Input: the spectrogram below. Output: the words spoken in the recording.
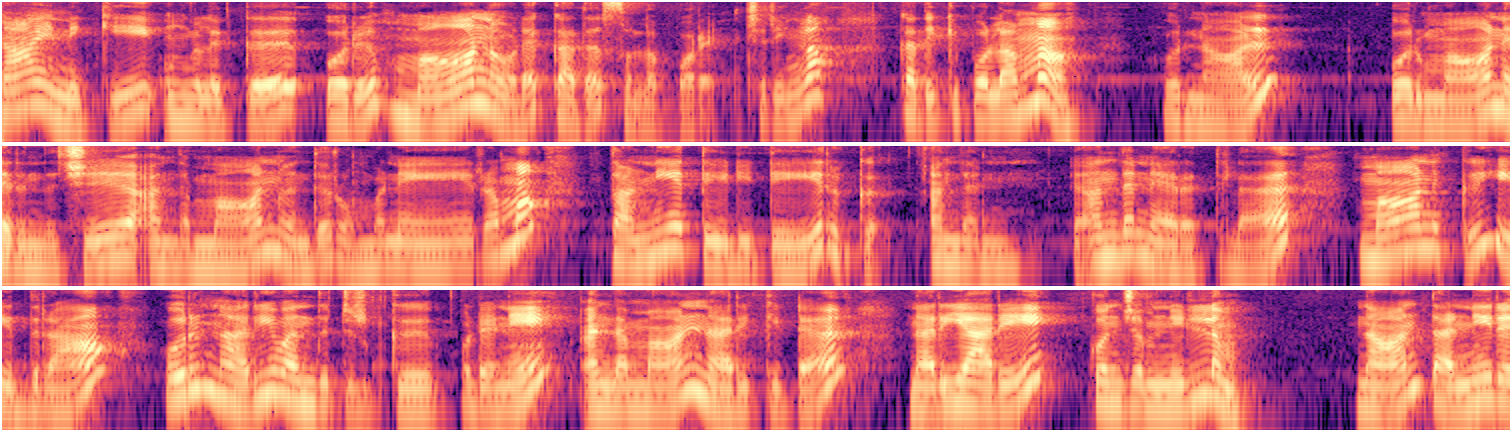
நான் இன்னைக்கு உங்களுக்கு ஒரு மானோட கதை சொல்ல போகிறேன் சரிங்களா? கதைக்கு போகலாமா ஒரு நாள் ஒரு மான் இருந்துச்சு. அந்த மான் வந்து ரொம்ப நேரமாக தண்ணியை தேடிட்டே இருக்குது அந்த அந்த நேரத்தில் மானுக்கு எதிராக ஒரு நரி வந்துட்டு இருக்கு. உடனே அந்த மான் நரிக்கிட்ட நரியாரே கொஞ்சம் நில்லும். நான் தண்ணீரை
